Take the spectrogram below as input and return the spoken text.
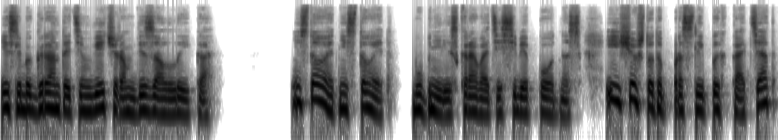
если бы Грант этим вечером вязал лыка. «Не стоит, не стоит», — бубнили с кровати себе под нос. И еще что-то про слепых котят,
